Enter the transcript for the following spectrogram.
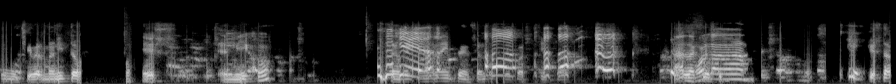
mi hermanito es mi hijo. la intención de participar. A la Hola. que estaba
